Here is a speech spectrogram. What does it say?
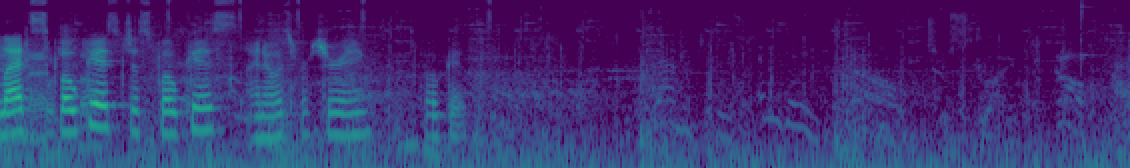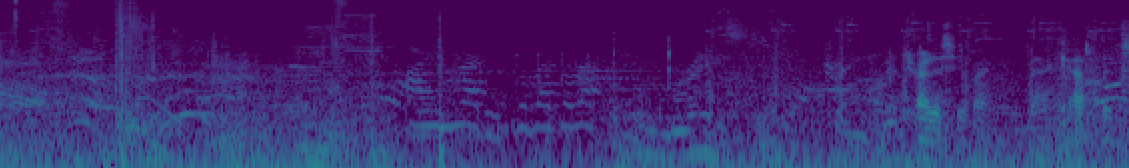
Let's focus. Just focus. I know it's frustrating. Let's focus. Try to see if I can back cap this.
